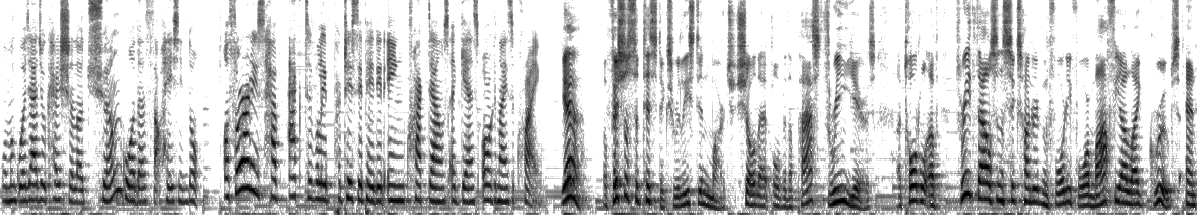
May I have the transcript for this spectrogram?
我们国家就开始了全国的扫黑行动。Authorities have actively participated in crackdowns against organized crime. Yeah, official statistics released in March show that over the past three years, a total of 3,644 mafia like groups and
